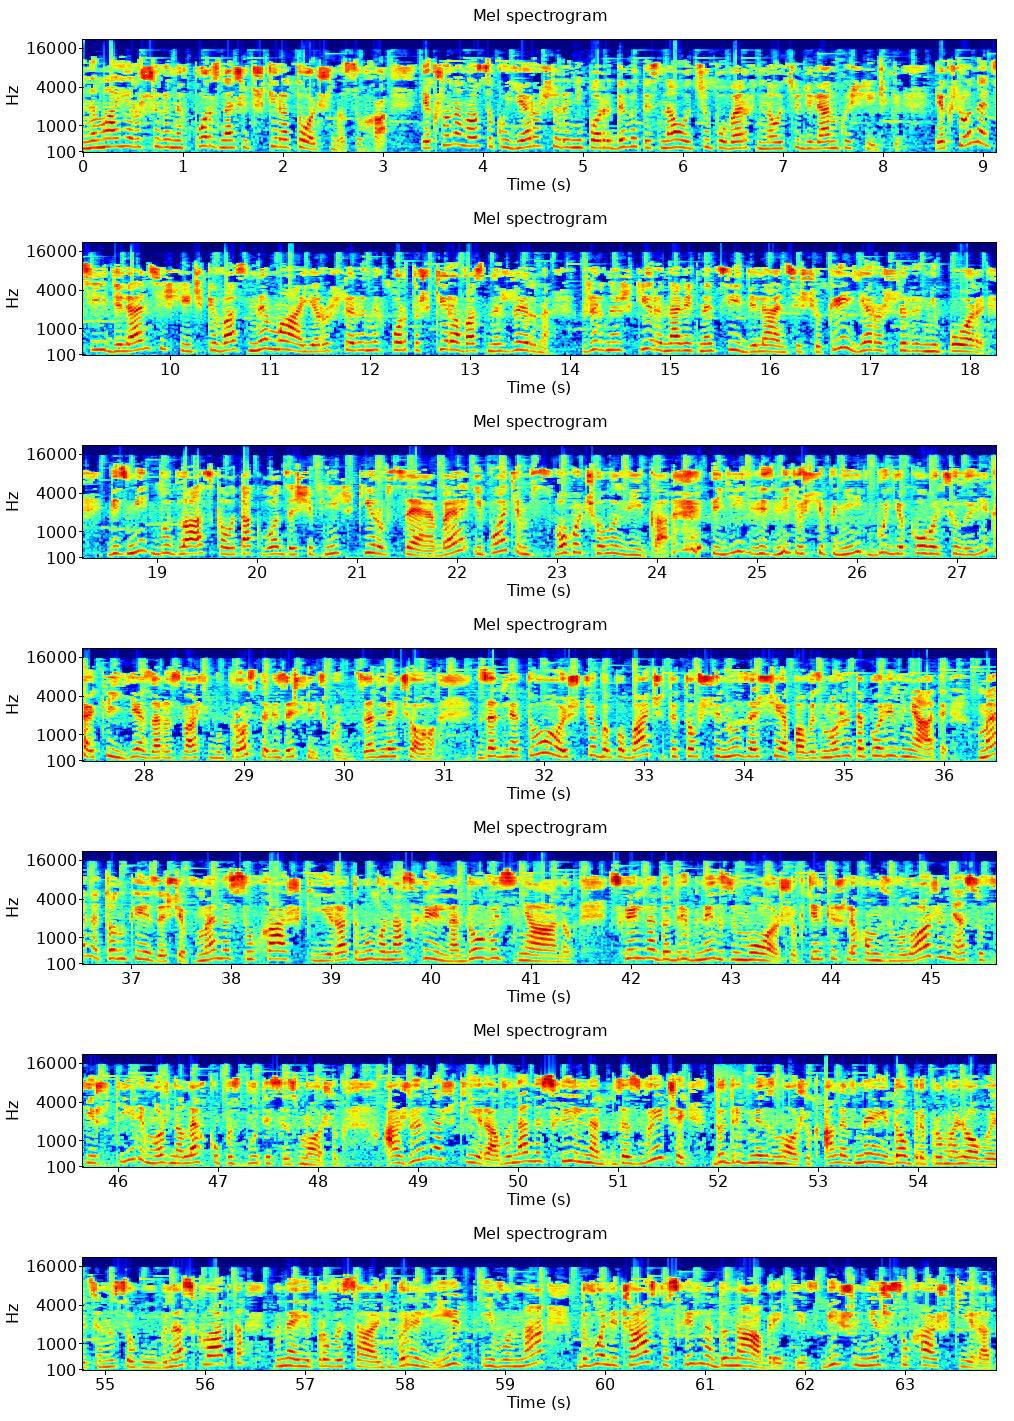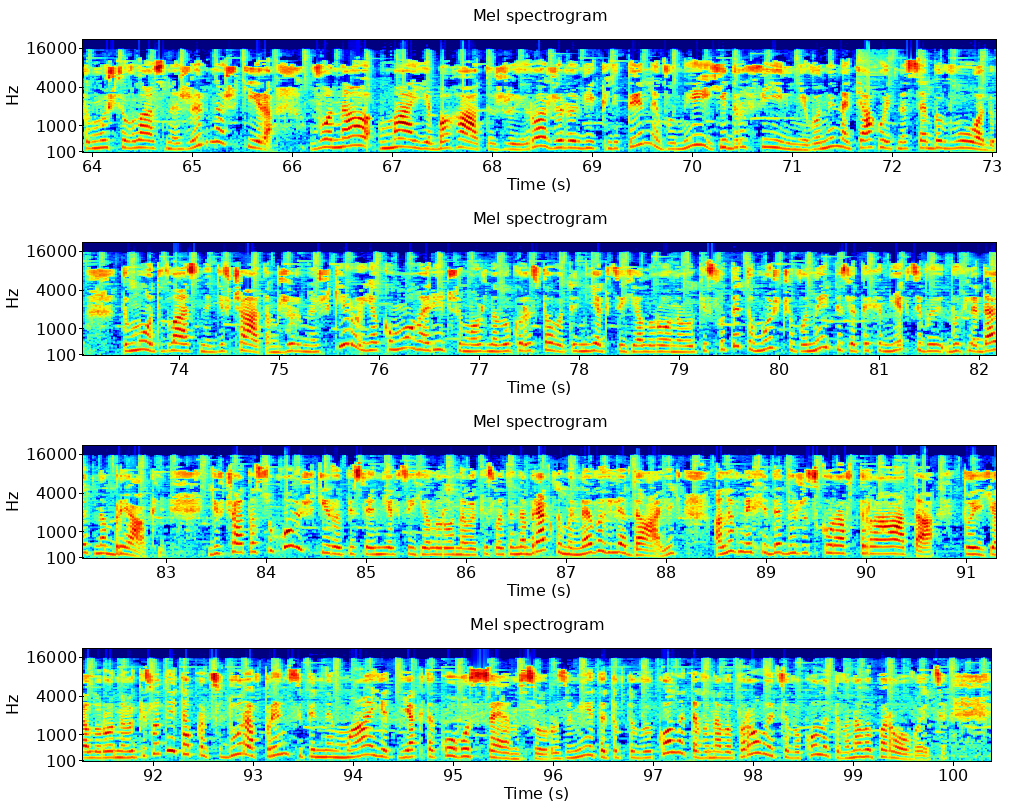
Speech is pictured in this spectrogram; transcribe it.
немає розширених пор, значить шкіра точно суха. Якщо на носику є розширені пори, дивитесь на оцю поверхню, на оцю ділянку щічки. Якщо на цій ділянці щічки у вас немає розширених пор, то шкіра у вас не жирна. В жирної шкіри навіть на цій ділянці щоки є розширені пори. Візьміть, будь ласка, отак от защипніть шкіру в себе і потім свого чоловіка. Підіть, візьміть, ущипніть будь-якого чоловіка, який є зараз в вашому просторі за щічку. Задля чого? Задля того, щоб побачити товщину защепа, ви зможете порівняти. В мене тонкий защеп, в мене суха шкіра, тому вона схильна до веснянок, схильна до дрібних зморшок. Тільки шляхом зволоження сухій шкірі можна легко позбутися зморшок. А жирна шкіра вона не схильна зазвичай до дрібних зморшок, але в неї добре промальовується носогубна складка, в неї провисають брелі, і вона доволі часто схильна до набряків більше ніж суха шкіра, тому що власне жирна шкіра вона має багато жиру, а жирові клітини вони гідрофільні, вони натягують на себе воду. Тому, от, власне, дівчатам жирною шкірою якомога рідше можна використовувати ін'єкції гіалуронової кислоти, тому що вони після тих ін'єкцій ви- виглядають набряклі. Дівчата сухою шкірою після ін'єкції гіалуронової кислоти набряклими не виглядають, але в них іде дуже скора втрата тої гіалуронової кислоти, і та процедура, в принципі, не має як такого сенсу. Розумієте? Тобто ви колите, вона випаровується, ви колите, вона випаровується.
